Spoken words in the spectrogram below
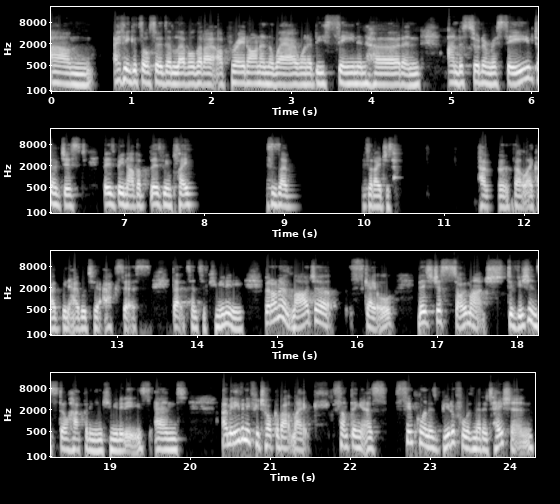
Um, I think it's also the level that I operate on and the way I want to be seen and heard and understood and received. I've just there's been other there's been places I've that I just haven't felt like I've been able to access that sense of community. But on a larger scale, there's just so much division still happening in communities. And I mean, even if you talk about like something as simple and as beautiful as meditation,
